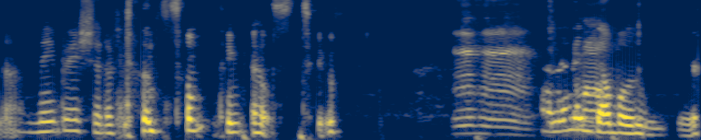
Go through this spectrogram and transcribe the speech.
na maybe I should have done something else too. Mhm. Ano Oh. nag-double major?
